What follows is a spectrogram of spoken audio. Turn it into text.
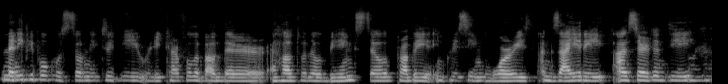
many people who still need to be really careful about their health and well-being. Still, probably increasing worries, anxiety, uncertainty. Mm-hmm.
